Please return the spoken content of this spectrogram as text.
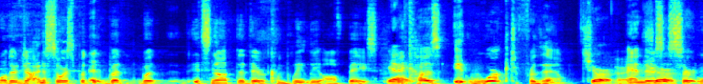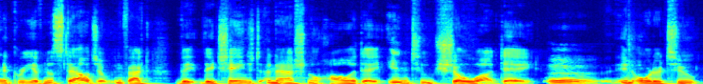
Well, they're dinosaurs, but but but it's not that they're completely off base right. because it worked for them. Sure. Right. And there's sure. a certain degree of nostalgia. In fact, they, they changed a national holiday into Showa Day mm. in order to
